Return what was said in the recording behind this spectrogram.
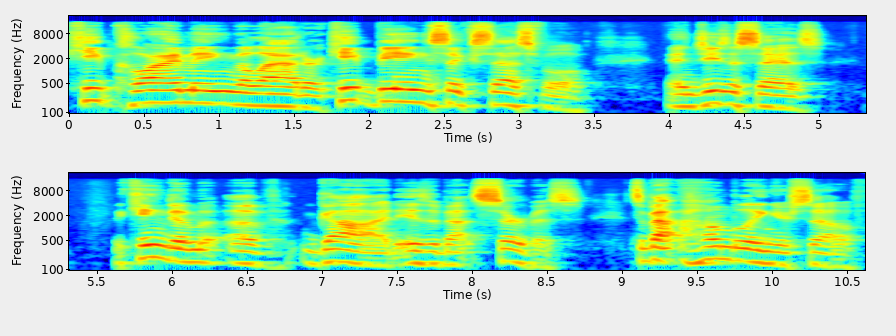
Keep climbing the ladder, keep being successful. And Jesus says, the kingdom of God is about service. It's about humbling yourself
